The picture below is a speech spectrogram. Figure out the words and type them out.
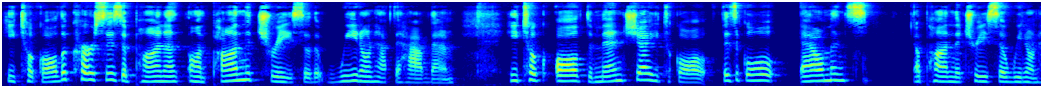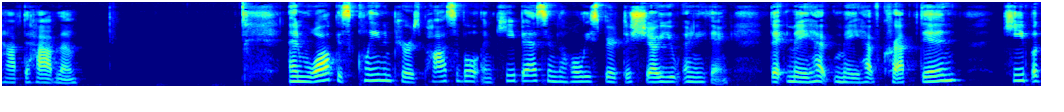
He took all the curses upon upon the tree so that we don't have to have them. He took all dementia, he took all physical ailments upon the tree so we don't have to have them and walk as clean and pure as possible and keep asking the Holy Spirit to show you anything that may have may have crept in. Keep a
